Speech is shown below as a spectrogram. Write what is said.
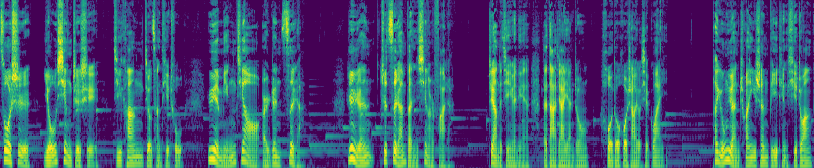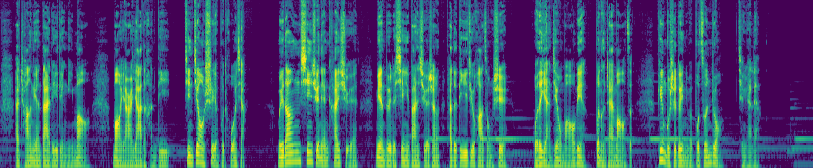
做事由性致始，嵇康就曾提出“越明教而任自然”，任人之自然本性而发展。这样的金岳霖，在大家眼中或多或少有些怪异。他永远穿一身笔挺西装，还常年戴着一顶呢帽，帽檐压得很低，进教室也不脱下。每当新学年开学，面对着新一班学生，他的第一句话总是：“我的眼睛有毛病，不能摘帽子。”并不是对你们不尊重，请原谅。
